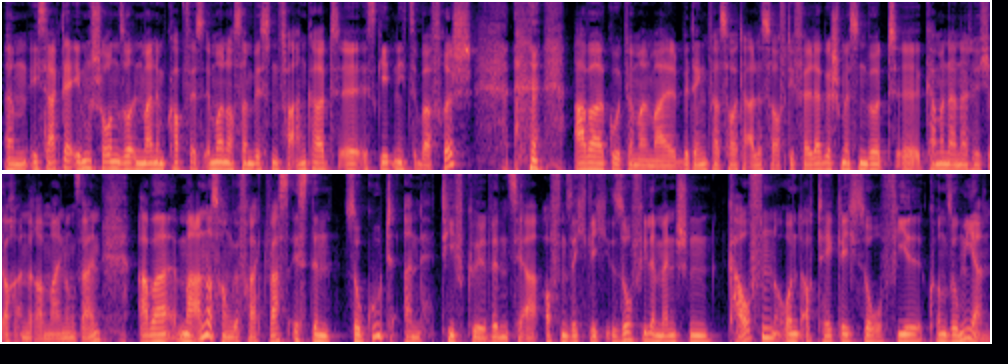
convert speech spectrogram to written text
Ähm, ich sagte ja eben schon, so in meinem Kopf ist immer noch so ein bisschen verankert, äh, es geht nichts über frisch. Aber gut, wenn man mal bedenkt, was heute alles so auf die Felder geschmissen wird, äh, kann man da natürlich auch anderer Meinung sein. Aber mal andersrum gefragt, was ist denn so gut an Tiefkühl, wenn es ja offensichtlich so viele Menschen kaufen und auch täglich so viel konsumieren?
